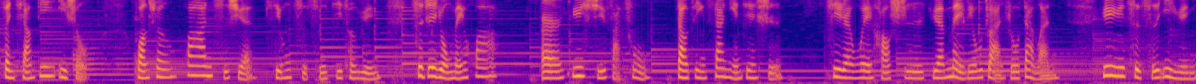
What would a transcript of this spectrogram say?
粉墙堤》一首。黄生《花庵词选》评此词即曾云：“此之咏梅花，而迂徐反复，到近三年间时。”其人为好诗，圆美流转如弹丸。余于此词亦云：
